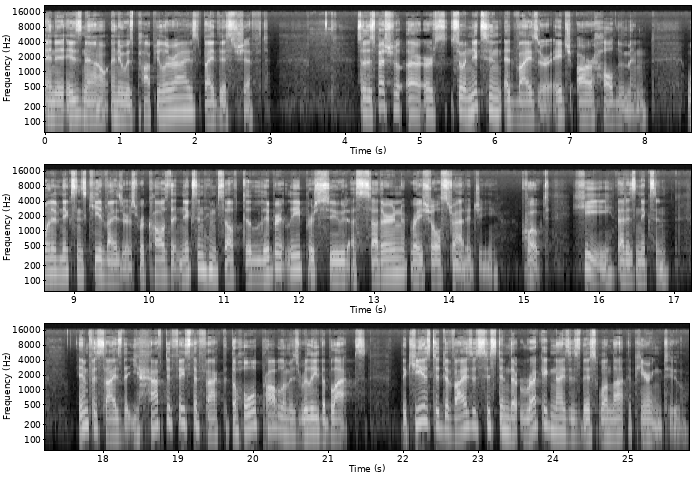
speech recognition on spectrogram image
and it is now, and it was popularized by this shift. So the special, uh, or so a Nixon advisor, H.R. Haldeman, one of Nixon's key advisors, recalls that Nixon himself deliberately pursued a Southern racial strategy. Quote, he, that is Nixon, emphasized that you have to face the fact that the whole problem is really the blacks. The key is to devise a system that recognizes this while not appearing to.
